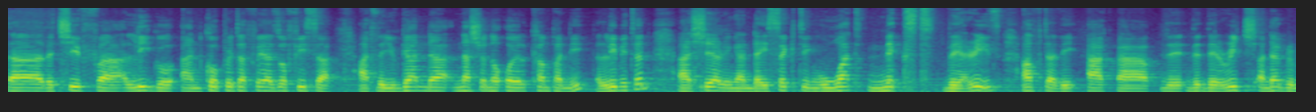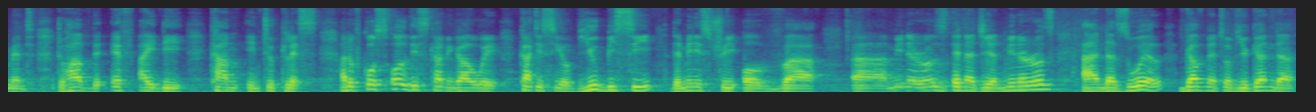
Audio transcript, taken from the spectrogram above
uh, the Chief uh, Legal and Corporate Affairs Officer at the Uganda National Oil Company Limited, uh, sharing and dissecting what next there is after the, uh, uh, the, the, the reach and agreement to have the FID come into place. And of course, all this coming our way courtesy of UBC, the Ministry of uh, minerals, energy and minerals, and as well government of Uganda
